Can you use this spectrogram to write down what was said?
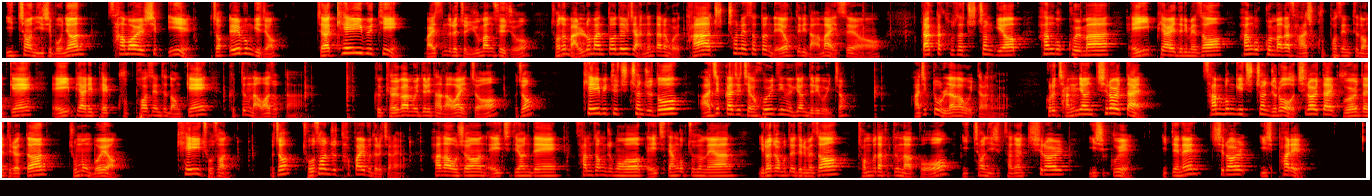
2025년 3월 12일 저 1분기죠. 제가 K뷰티 말씀드렸죠. 유망수의 주. 저는 말로만 떠들지 않는다는 거예요. 다 추천했었던 내역들이 남아 있어요. 딱딱소사 추천 기업 한국콜마 APR 들이면서 한국콜마가 49% 넘게 APR이 109% 넘게 급등 나와줬다. 그 결과물들이 다 나와 있죠. 그죠? KBT 추천주도 아직까지 제가 홀딩 의견 드리고 있죠. 아직도 올라가고 있다는 거예요. 그리고 작년 7월 달 3분기 추천주로 7월 달, 9월 달 드렸던 종목 뭐예요? K조선. 그죠? 조선주 탑5 드렸잖아요. 하나오션, HD현대, 삼성중공업, HD한국조선해양 이런 종목들 들으면서 전부 다 급등 나왔고 2024년 7월 29일 이때는 7월 28일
